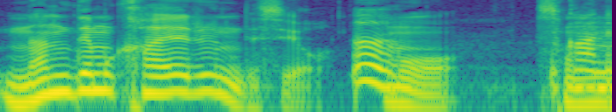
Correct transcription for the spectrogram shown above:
何でも買えるんですよ、うん。もうそんなに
